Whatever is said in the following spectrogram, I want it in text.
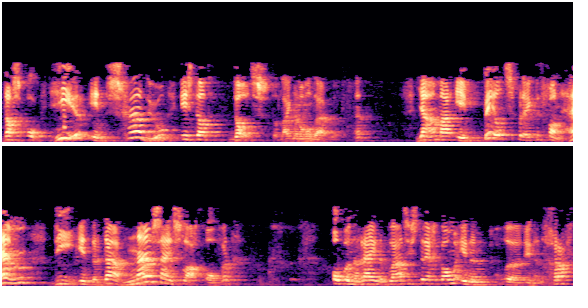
Dat is ook hier in schaduw, is dat doods. Dat lijkt me nogal duidelijk. Hè? Ja, maar in beeld spreekt het van hem die inderdaad na zijn slachtoffer op een reine plaats is terechtgekomen, in een, uh, in een graf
